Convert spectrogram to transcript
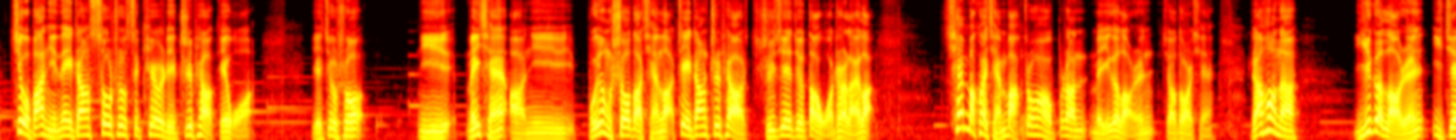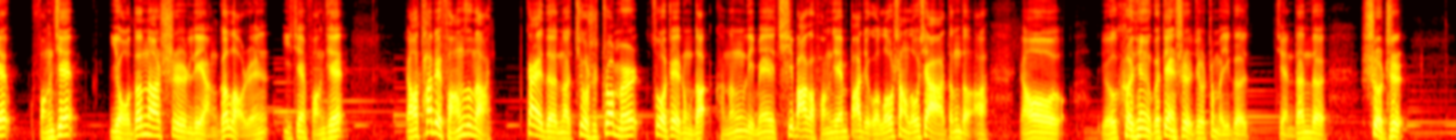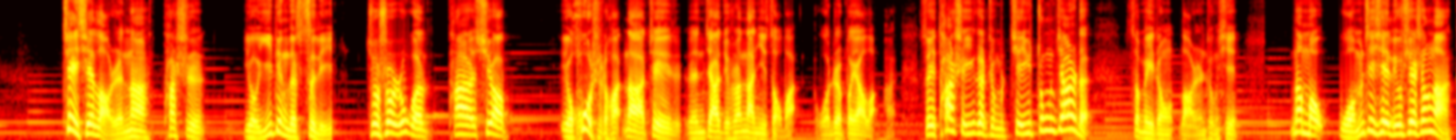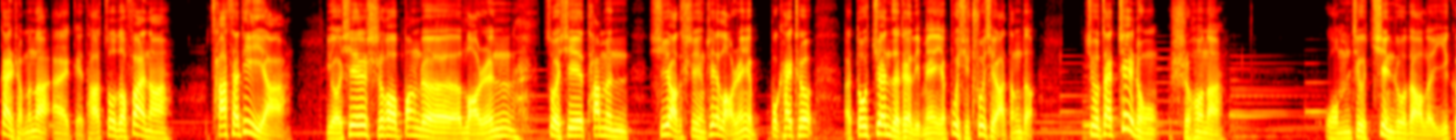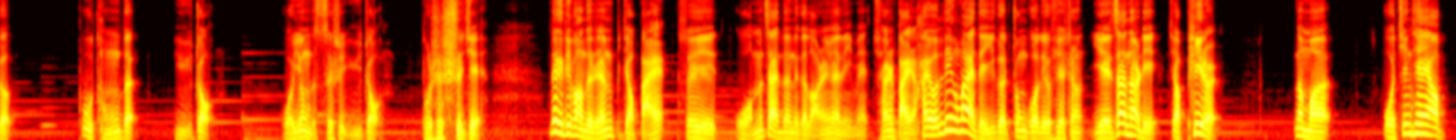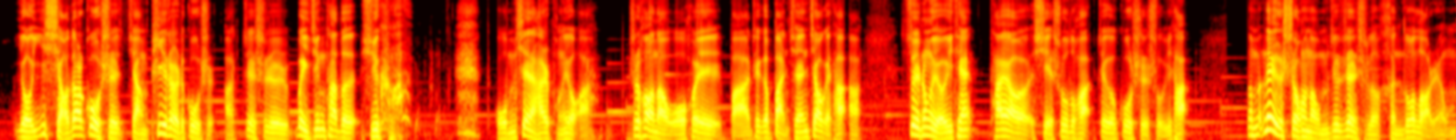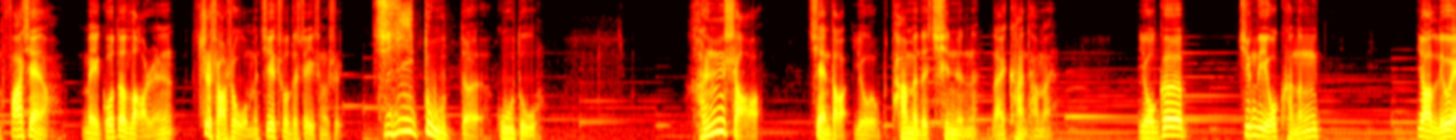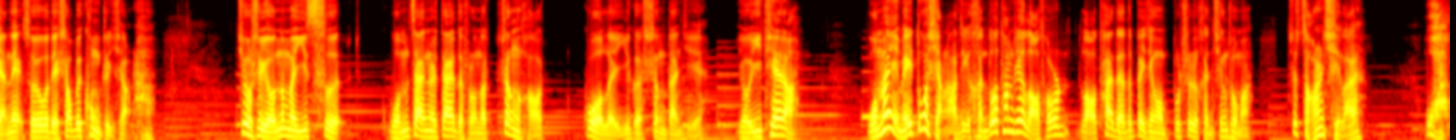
就把你那张 Social Security 支票给我，也就是说你没钱啊，你不用收到钱了，这张支票直接就到我这儿来了，千把块钱吧。说实话，我不知道每一个老人交多少钱。然后呢，一个老人一间房间，有的呢是两个老人一间房间。然后他这房子呢盖的呢就是专门做这种的，可能里面七八个房间，八九个楼上楼下等等啊。然后有个客厅，有个电视，就是这么一个。简单的设置，这些老人呢，他是有一定的自理。就是说，如果他需要有护士的话，那这人家就说：“那你走吧，我这不要了啊。”所以，他是一个这么介于中间的这么一种老人中心。那么，我们这些留学生啊，干什么呢？哎，给他做做饭呐，擦擦地呀，有些时候帮着老人做些他们需要的事情。这些老人也不开车啊，都圈在这里面，也不许出去啊，等等。就在这种时候呢。我们就进入到了一个不同的宇宙，我用的词是宇宙，不是世界。那个地方的人比较白，所以我们在的那个老人院里面全是白人。还有另外的一个中国留学生也在那里，叫 Peter。那么我今天要有一小段故事讲 Peter 的故事啊，这是未经他的许可。我们现在还是朋友啊，之后呢，我会把这个版权交给他啊。最终有一天他要写书的话，这个故事属于他。那么那个时候呢，我们就认识了很多老人。我们发现啊，美国的老人，至少是我们接触的这一城市，极度的孤独，很少见到有他们的亲人呢来看他们。有个经历，我可能要流眼泪，所以我得稍微控制一下哈。就是有那么一次，我们在那儿待的时候呢，正好过了一个圣诞节。有一天啊，我们也没多想啊，这个很多他们这些老头老太太的背景我不是很清楚嘛。就早上起来，哇，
